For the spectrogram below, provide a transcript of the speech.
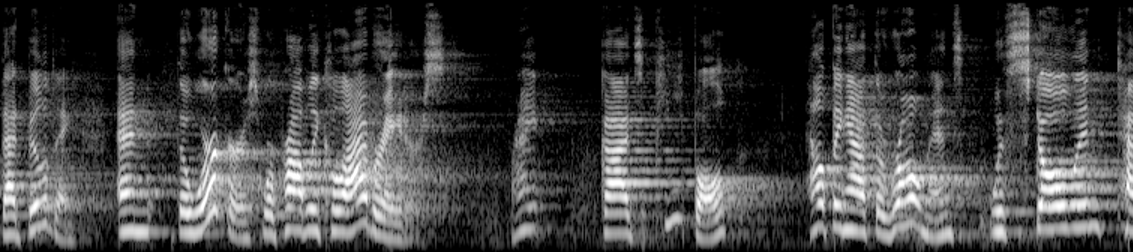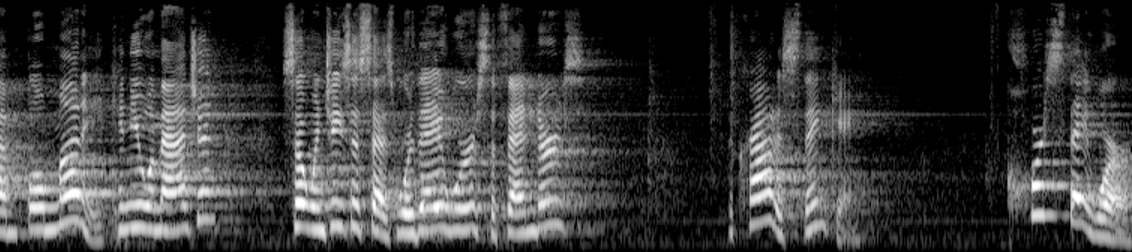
that building. And the workers were probably collaborators, right? God's people helping out the Romans with stolen temple money. Can you imagine? So when Jesus says, Were they worse offenders? The crowd is thinking, Of course they were.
